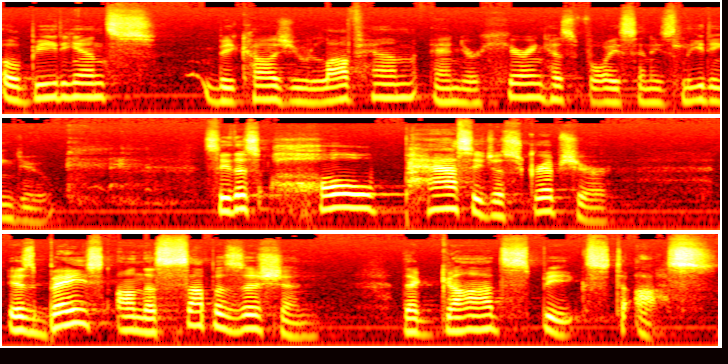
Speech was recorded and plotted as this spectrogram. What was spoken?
obedience because you love Him and you're hearing His voice and He's leading you See, this whole passage of Scripture is based on the supposition that God speaks to us.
